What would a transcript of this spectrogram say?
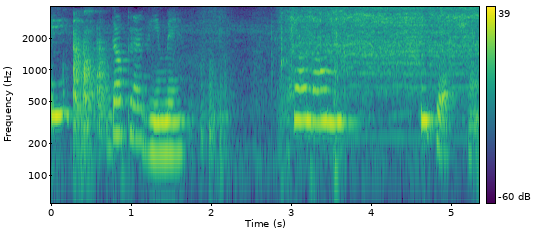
i doprawimy solą i pieprzem.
